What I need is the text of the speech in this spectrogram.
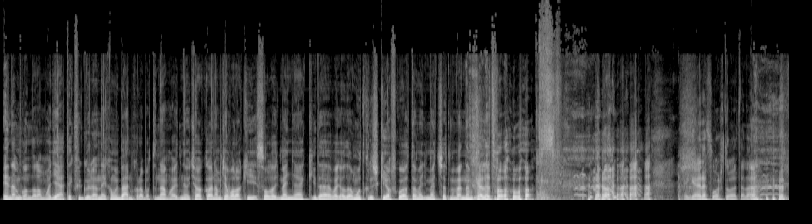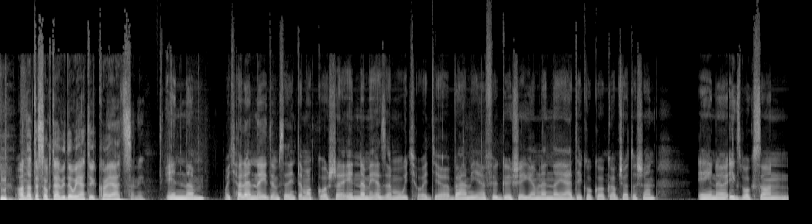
én nem gondolom, hogy játékfüggő lennék, amúgy bármikor abba tudnám hagyni, hogyha akarnám, hogyha valaki szól, hogy menjek ide, vagy oda. Múltkor is kiafkoltam egy meccset, mert nem kellett valahova. Igen, reportoltál. Anna, te szoktál videójátékkal játszani? Én nem. Hogyha lenne időm, szerintem akkor se. Én nem érzem úgy, hogy bármilyen függőségem lenne a játékokkal kapcsolatosan. Én Xboxon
